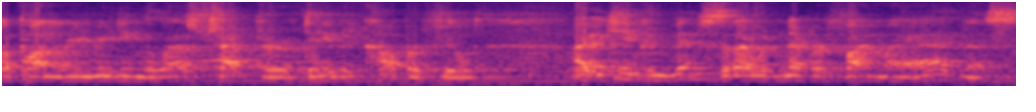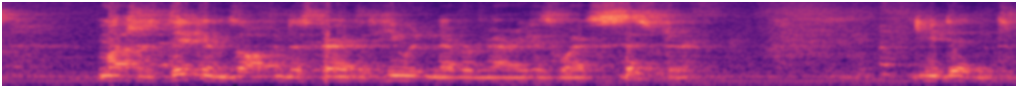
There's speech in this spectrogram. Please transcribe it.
upon rereading the last chapter of David Copperfield, I became convinced that I would never find my Agnes, much as Dickens often despaired that he would never marry his wife's sister. He didn't.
